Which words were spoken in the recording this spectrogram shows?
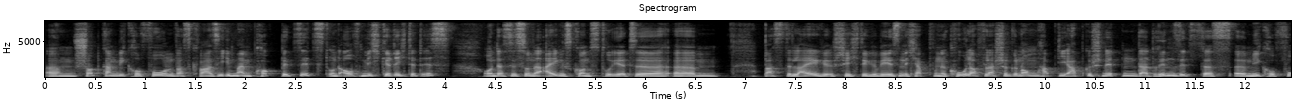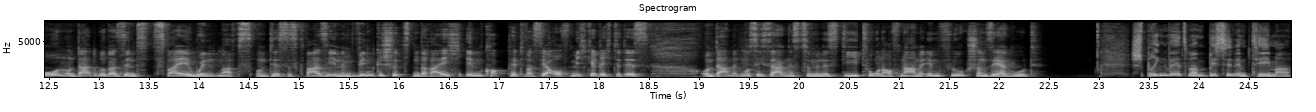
ähm, Shotgun-Mikrofon, was quasi in meinem Cockpit sitzt und auf mich gerichtet ist. Und das ist so eine eigens konstruierte ähm, Bastelei-Geschichte gewesen. Ich habe eine Colaflasche genommen, habe die abgeschnitten. Da drin sitzt das äh, Mikrofon und darüber sind zwei Windmuffs. Und das ist quasi in einem windgeschützten Bereich im Cockpit, was ja auf mich gerichtet ist. Und damit muss ich sagen, ist zumindest die Tonaufnahme im Flug schon sehr gut. Springen wir jetzt mal ein bisschen im Thema.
